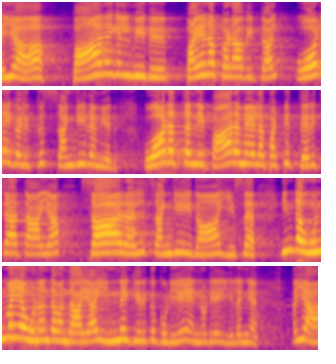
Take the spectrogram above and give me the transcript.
ஐயா பாறைகள் மீது பயணப்படாவிட்டால் ஓடைகளுக்கு சங்கீதம் எது? ஓடத்தண்ணி பாறை மேல பட்டு தெரிச்சா தாயா? சாரல் சங்கீதம் இசை. இந்த உண்மையை உணர்ந்தவன் தாயா? இன்னைக்கு இருக்கக்கூடிய என்னுடைய இளைஞன். ஐயா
